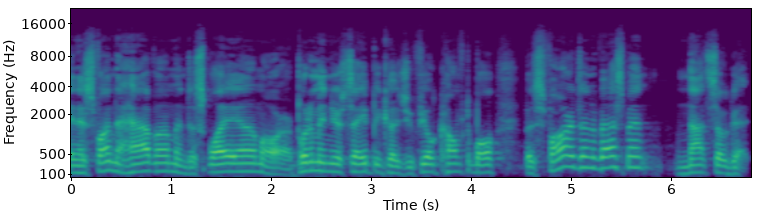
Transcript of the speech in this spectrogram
and it's fun to have them and display them or put them in your safe because you feel comfortable. But as far as an investment, not so good.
